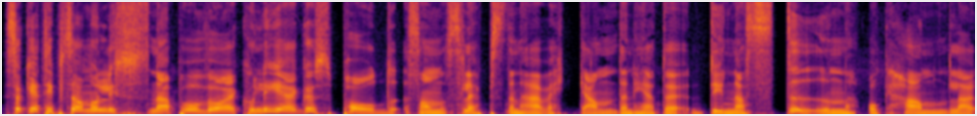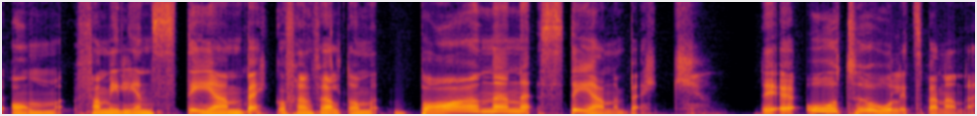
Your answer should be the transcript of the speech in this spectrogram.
så kan jag tipsa om att lyssna på våra kollegors podd som släpps den här veckan. Den heter Dynastin och handlar om familjen Stenbeck och framförallt om barnen Stenbeck. Det är otroligt spännande.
